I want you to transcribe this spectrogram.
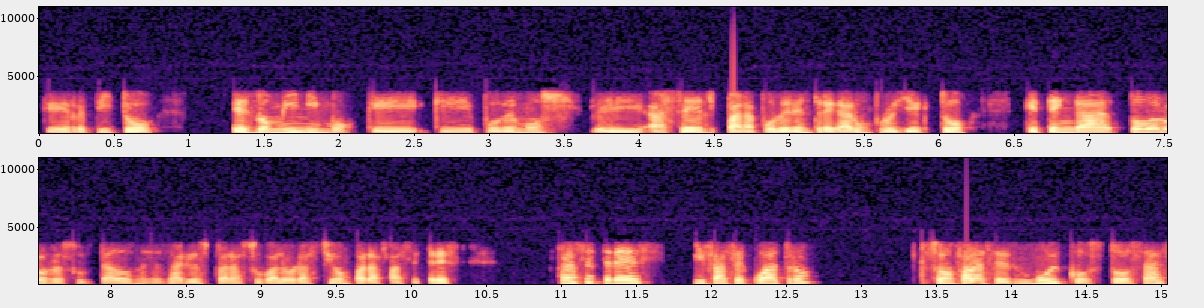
que repito, es lo mínimo que, que podemos eh, hacer para poder entregar un proyecto que tenga todos los resultados necesarios para su valoración para fase 3. Fase 3 y fase 4 son fases muy costosas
